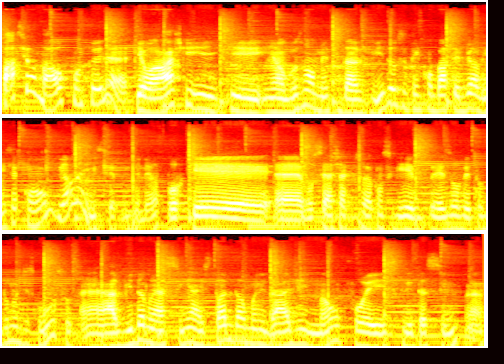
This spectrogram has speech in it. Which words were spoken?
passional quanto ele é. Que eu acho que, que em alguns momentos da vida você tem que combater violência com violência, entendeu? Porque é, você achar que você vai conseguir re- resolver tudo no discurso, é, a vida não é assim, a história da humanidade não foi escrita assim. né?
